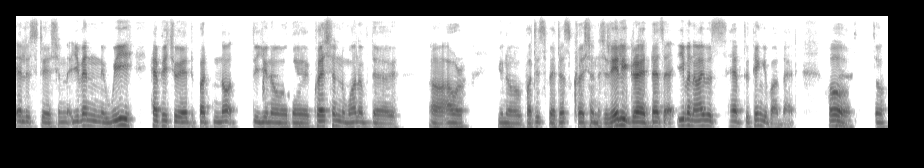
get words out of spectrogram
illustration. Even we habituate, but not the, you know the question. One of the uh, our you know participators question is really great. That's uh, even I was have to think about that. Oh, so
